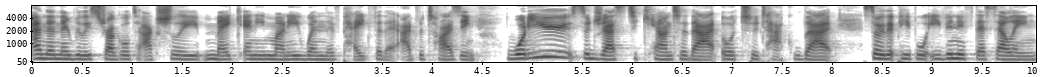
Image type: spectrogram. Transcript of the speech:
and then they really struggle to actually make any money when they've paid for their advertising. What do you suggest to counter that or to tackle that so that people, even if they're selling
